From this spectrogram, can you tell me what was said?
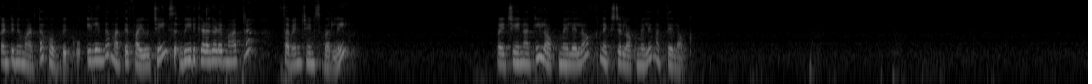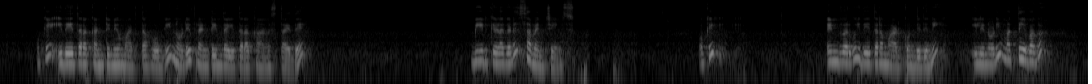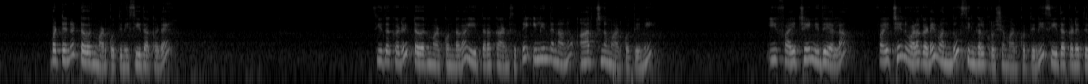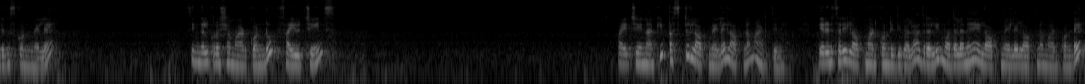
ಕಂಟಿನ್ಯೂ ಮಾಡ್ತಾ ಹೋಗಬೇಕು. ಇಲ್ಲಿಂದ ಮತ್ತೆ ಫೈವ್ ಚೈನ್ಸ್ ಬೀಡ್ ಕೆಳಗಡೆ ಮಾತ್ರ ಸೆವೆನ್ ಚೈನ್ಸ್ ಬರಲಿ. ಫೈವ್ ಚೈನ್ ಹಾಕಿ ಲಾಕ್ ಮೇಲೆ ಲಾಕ್ ನೆಕ್ಸ್ಟ್ ಲಾಕ್ ಮೇಲೆ ಮತ್ತೆ ಲಾಕ್ ಓಕೆ ಇದೇ ಥರ ಕಂಟಿನ್ಯೂ ಮಾಡ್ತಾ ಹೋಗಿ ನೋಡಿ ಫ್ರಂಟಿಂದ ಈ ಥರ ಕಾಣಿಸ್ತಾ ಇದೆ. ಬೀಡ್ ಕೆಳಗಡೆ ಸೆವೆನ್ ಚೈನ್ಸ್ ಓಕೆ ಎಂಡ್ವರೆಗೂ ಇದೇ ಥರ ಮಾಡ್ಕೊಂಡಿದ್ದೀನಿ. ಇಲ್ಲಿ ನೋಡಿ, ಮತ್ತೆ ಇವಾಗ ಬಟ್ಟೆನ ಟರ್ನ್ ಮಾಡ್ಕೋತೀನಿ ಸೀದಾ ಕಡೆ. ಸೀದಾ ಕಡೆ ಟರ್ನ್ ಮಾಡ್ಕೊಂಡಾಗ ಈ ಥರ ಕಾಣಿಸುತ್ತೆ. ಇಲ್ಲಿಂದ ನಾನು ಆರ್ಚ್ನ ಮಾಡ್ಕೋತೀನಿ. ಈ ಫೈ ಚೈನ್ ಇದೆಯಲ್ಲ ಫೈ ಚೈನ್ ಒಳಗಡೆ ಒಂದು ಸಿಂಗಲ್ ಕ್ರೋಶ ಮಾಡ್ಕೋತೀನಿ, ಸೀದಾ ಕಡೆ ತಿರುಗಿಸ್ಕೊಂಡ್ಮೇಲೆ. ಸಿಂಗಲ್ ಕ್ರೋಶ ಮಾಡಿಕೊಂಡು ಫೈವ್ ಚೈನ್ಸ್ ಫೈವ್ ಚೈನ್ ಹಾಕಿ ಫಸ್ಟ್ ಲಾಕ್ ಮೇಲೆ ಲಾಕ್ನ ಮಾಡ್ತೀನಿ. ಎರಡು ಸರಿ ಲಾಕ್ ಮಾಡ್ಕೊಂಡಿದ್ದೀವಲ್ಲ ಅದರಲ್ಲಿ ಮೊದಲನೇ ಲಾಕ್ ಮೇಲೆ ಲಾಕ್ನ ಮಾಡಿಕೊಂಡೆ.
